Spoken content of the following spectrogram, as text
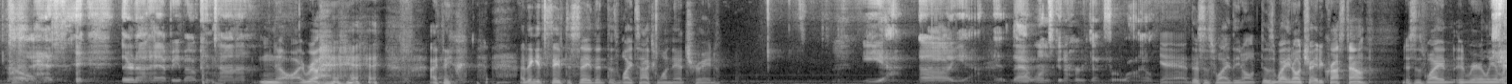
So. They're not happy about Quintana. No, I really, I think, I think it's safe to say that the White Sox won that trade. Yeah, uh, yeah. One's gonna hurt them for a while. Yeah, this is why they don't. This is why you don't trade across town. This is why it, it rarely ever Yeah,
